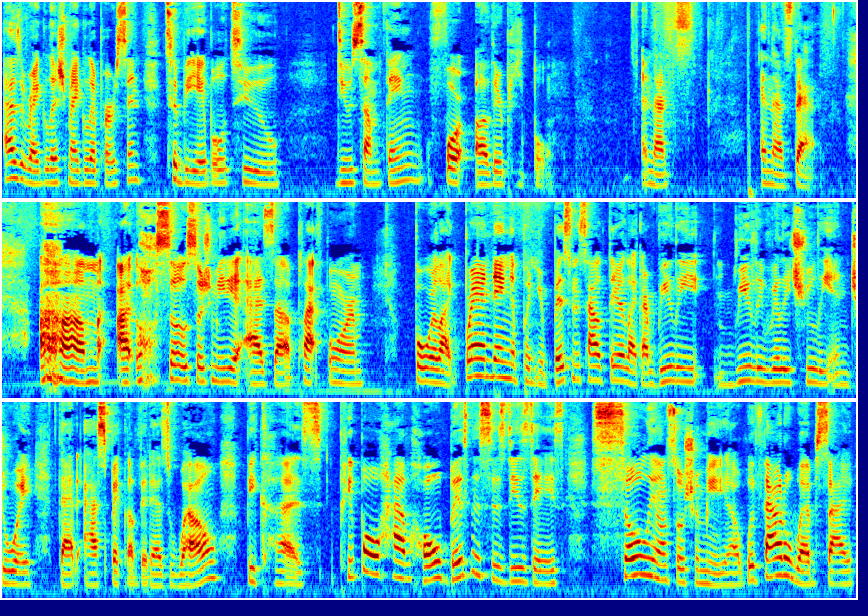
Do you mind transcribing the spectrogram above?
as a regular schmegular person to be able to do something for other people. And that's and that's that. Um, I also social media as a platform for like branding and putting your business out there. Like I really, really, really, truly enjoy that aspect of it as well because people have whole businesses these days solely on social media without a website,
